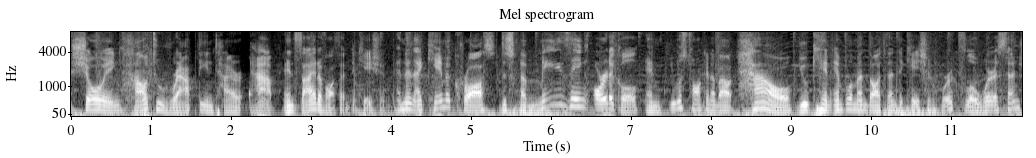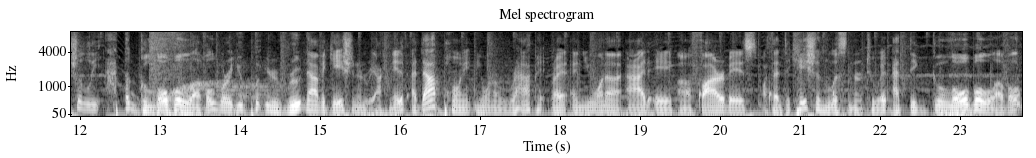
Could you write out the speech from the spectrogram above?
showing how to wrap the entire app inside of authentication. And then I came across this amazing article, and he was talking about how you can implement the authentication workflow where essentially at the global level, where you put your root navigation in React Native, at that point, you want to wrap it, right? And you want to add a Firebase authentication listener to it at the global level.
